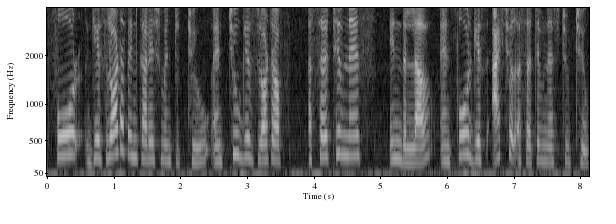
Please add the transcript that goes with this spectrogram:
4 gives a lot of encouragement to 2 and 2 gives a lot of assertiveness in the love and 4 gives actual assertiveness to 2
